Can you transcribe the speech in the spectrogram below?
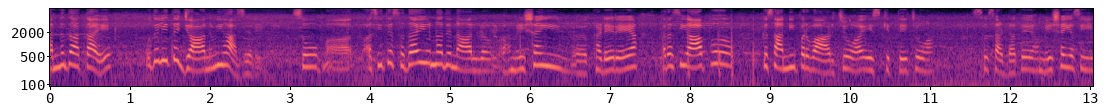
ਅੰਨਦਾਤਾ ਹੈ ਉਹਦੇ ਲਈ ਤੇ ਜਾਨ ਵੀ ਹਾਜ਼ਰ ਹੈ ਸੋ ਅਸੀਂ ਤੇ ਸਦਾ ਹੀ ਉਹਨਾਂ ਦੇ ਨਾਲ ਹਮੇਸ਼ਾ ਹੀ ਅ, ਖੜੇ ਰਹੇ ਆ ਪਰ ਅਸੀਂ ਆਪ ਕਿਸਾਨੀ ਪਰਿਵਾਰ ਚੋਂ ਆ ਇਸ ਕਿੱਤੇ ਚੋਂ ਆ। ਸੋ ਸਾਡਾ ਤੇ ਹਮੇਸ਼ਾ ਹੀ ਅਸੀਂ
